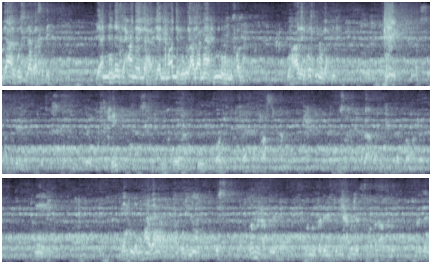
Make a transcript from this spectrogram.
لا البس لا بأس به. لأنه ليس حاملا لها لأن المؤلف يقول على ما يحمله المصلي وهذا الحسن هو يحمله لكن هذا أقول إنه بس ضم العقلين ضم القدمين جميعا ولا سبق العقلين ما زال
